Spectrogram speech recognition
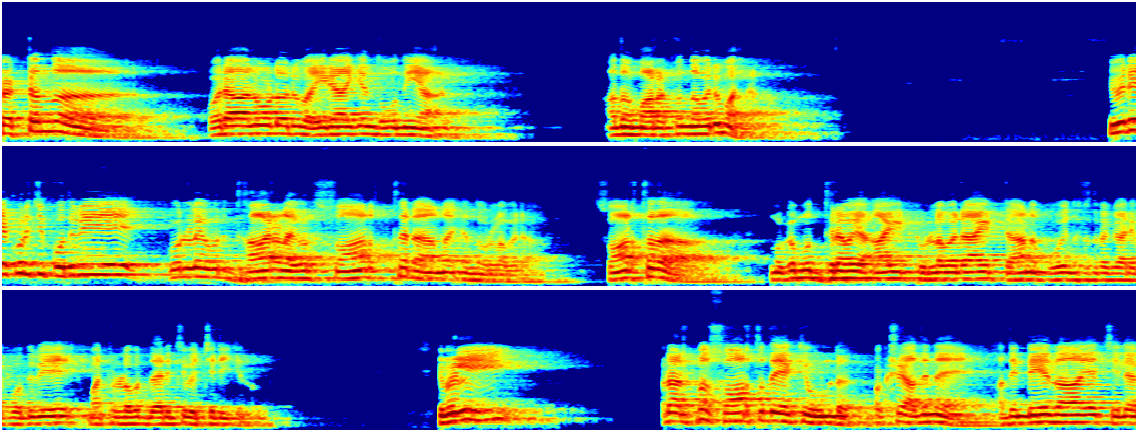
പെട്ടെന്ന് ഒരാളോട് ഒരു വൈരാഗ്യം തോന്നിയാൽ അത് മറക്കുന്നവരുമല്ല. ഇവരെക്കുറിച്ച് പൊതുവേ ഉള്ള ഒരു ധാരണ ഇവർ സ്വാർത്ഥരാണ് എന്നുള്ളവരാണ്. സ്വാർത്ഥത മുഖമുദ്ര ആയിട്ടുള്ളവരായിട്ടാണ് പോയി നക്ഷത്രക്കാരെ പൊതുവേ മറ്റുള്ളവർ ധരിച്ചു വച്ചിരിക്കുന്നത്. ഇവരിൽ ഒരല്പസ്വാർത്ഥതയൊക്കെ ഉണ്ട്. പക്ഷെ അതിന് അതിന്റേതായ ചില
